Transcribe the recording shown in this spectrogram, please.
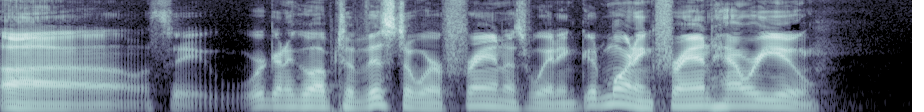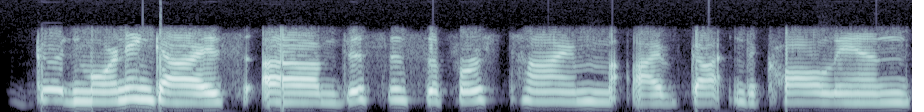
Uh, let's see. We're going to go up to Vista where Fran is waiting. Good morning, Fran. How are you? Good morning, guys. Um, this is the first time I've gotten to call in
